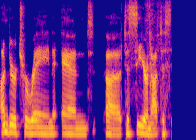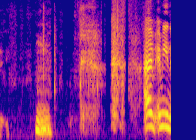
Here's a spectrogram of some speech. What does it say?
under terrain and uh, to see or not to see? Hmm. I, I mean,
